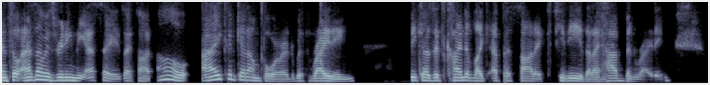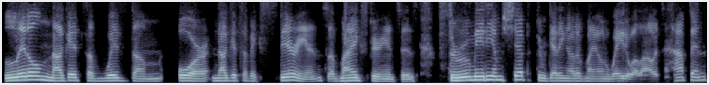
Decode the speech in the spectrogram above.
And so as I was reading the essays, I thought, oh, I could get on board with writing because it's kind of like episodic TV that I have been writing. Little nuggets of wisdom or nuggets of experience of my experiences through mediumship, through getting out of my own way to allow it to happen,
